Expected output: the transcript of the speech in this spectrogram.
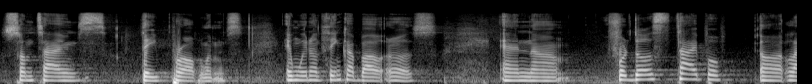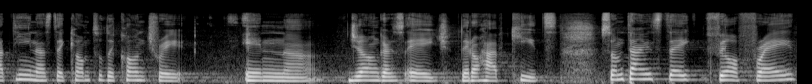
sometimes their problems, and we don't think about us. And um, for those type of uh, Latinas that come to the country in uh, younger age, they don't have kids. Sometimes they feel afraid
